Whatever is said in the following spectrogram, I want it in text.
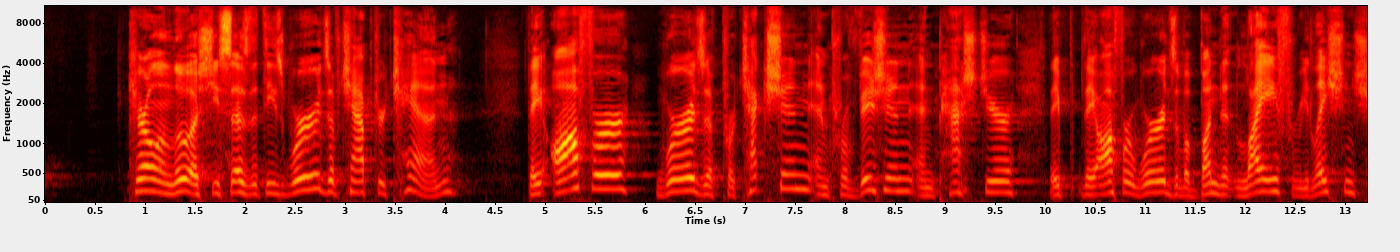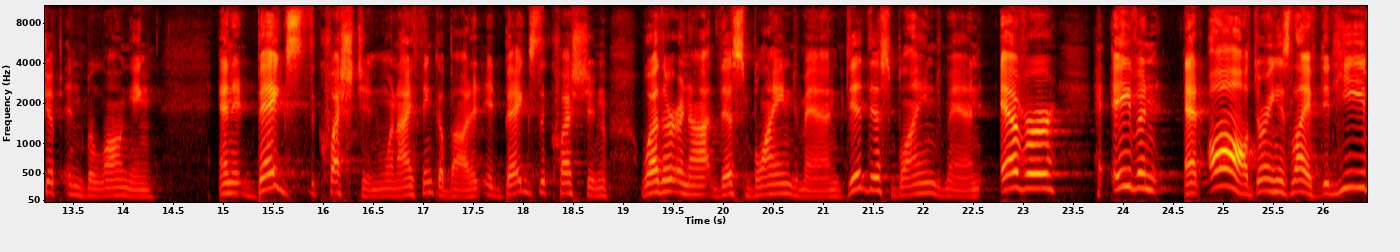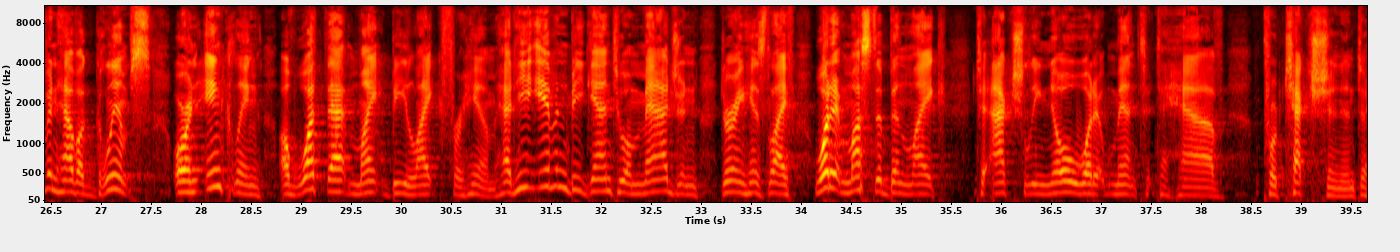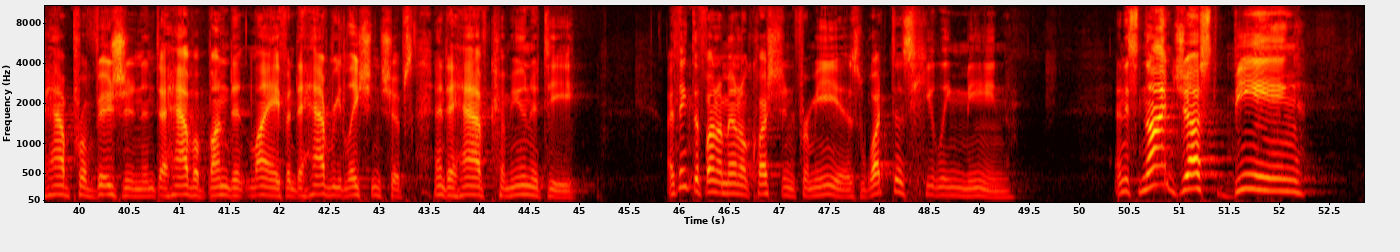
Karoline Lewis, she says that these words of chapter 10 they offer words of protection and provision and pasture. They, they offer words of abundant life, relationship, and belonging. And it begs the question, when I think about it, it begs the question whether or not this blind man, did this blind man ever, even at all during his life, did he even have a glimpse or an inkling of what that might be like for him? Had he even began to imagine during his life what it must have been like to actually know what it meant to have protection and to have provision and to have abundant life and to have relationships and to have community? I think the fundamental question for me is what does healing mean? And it's not just being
